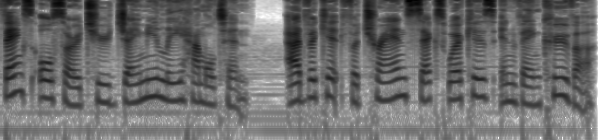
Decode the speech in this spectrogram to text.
Thanks also to Jamie Lee Hamilton, advocate for trans sex workers in Vancouver,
